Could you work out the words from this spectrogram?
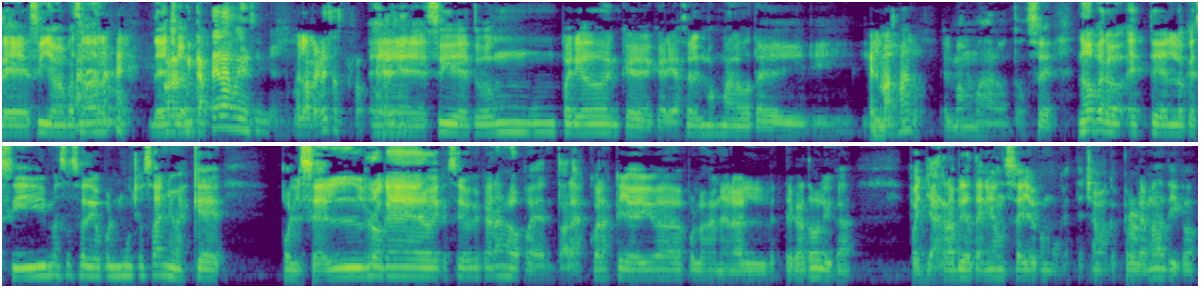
Eh, sí, yo me pasaba... De Con hecho, mi cartera, güey, así. ¿Me la regresas, por favor? eh, sí, eh, tuve un, un periodo en que quería ser el más malote y... y- y- El más malo. el más malo. Entonces, no, pero este, lo que sí me sucedió por muchos años es que por ser rockero y qué sé yo qué carajo, pues en todas las escuelas que yo iba, por lo general, este, católica, pues ya rápido tenía un sello como que este chamaco es problemático.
